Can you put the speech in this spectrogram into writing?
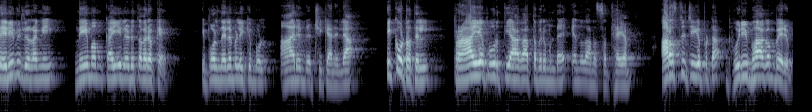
തെരുവിലിറങ്ങി നിയമം കയ്യിലെടുത്തവരൊക്കെ ഇപ്പോൾ നിലവിളിക്കുമ്പോൾ ആരും രക്ഷിക്കാനില്ല. ഇക്കൂട്ടത്തിൽ പ്രായപൂർത്തിയാകാത്തവരുമുണ്ട് എന്നതാണ് ശ്രദ്ധേയം. അറസ്റ്റ് ചെയ്യപ്പെട്ട ഭൂരിഭാഗം പേരും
